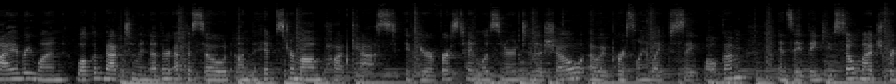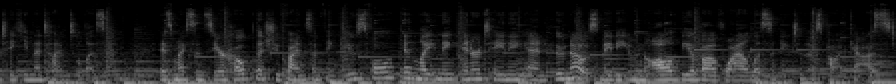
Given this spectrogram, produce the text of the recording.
Hi, everyone. Welcome back to another episode on the Hipster Mom podcast. If you're a first time listener to the show, I would personally like to say welcome and say thank you so much for taking the time to listen. It's my sincere hope that you find something useful, enlightening, entertaining, and who knows, maybe even all of the above while listening to this podcast.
